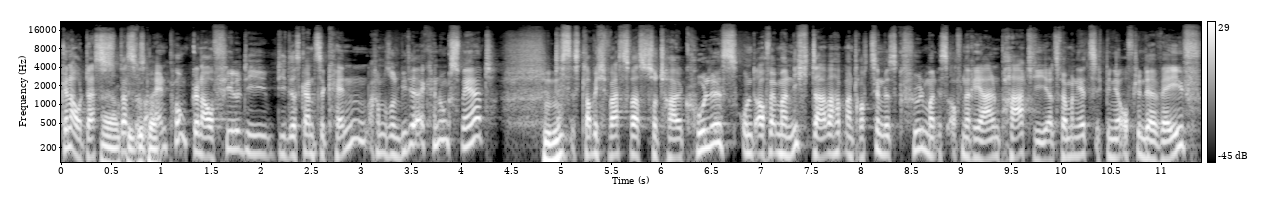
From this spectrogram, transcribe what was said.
genau, das, ja, okay, das ist super. ein Punkt. Genau, viele, die, die das Ganze kennen, haben so einen Wiedererkennungswert. Mhm. Das ist, glaube ich, was, was total cool ist. Und auch wenn man nicht da war, hat man trotzdem das Gefühl, man ist auf einer realen Party. Als wenn man jetzt, ich bin ja oft in der Wave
